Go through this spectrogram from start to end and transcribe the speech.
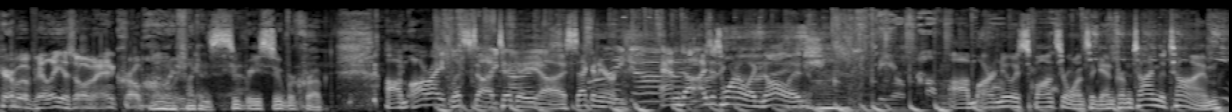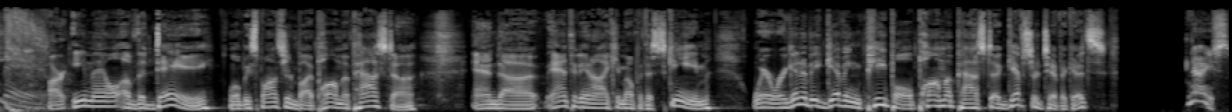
Hear about Billy? His old man croaked. Oh, my fucking super, he's super croaked. Um, all right, let's uh, take a uh, second here, and uh, I just want to acknowledge um, our newest sponsor once again. From time to time, our email of the day will be sponsored by Palma Pasta, and uh, Anthony and I came up with a scheme where we're going to be giving people Palma Pasta gift certificates Nice.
